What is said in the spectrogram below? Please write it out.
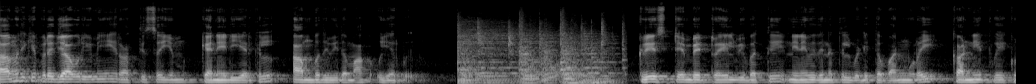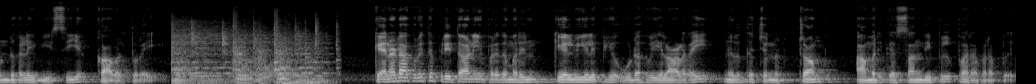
அமெரிக்க பிரஜா உரிமையை ரத்து செய்யும் கனேடியர்கள் ஐம்பது வீதமாக உயர்வு. கிரீஸ் டெம்பெட் ரயில் விபத்து நினைவு தினத்தில் வெடித்த வன்முறை கண்ணீர் புகை குண்டுகளை வீசிய காவல்துறை. கனடா குறித்த பிரித்தானிய பிரதமரின் கேள்வி எழுப்பிய ஊடகவியலாளரை நிறுத்தச் சொன்ன ட்ரம்ப் அமெரிக்க சந்திப்பில் பரபரப்பு.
